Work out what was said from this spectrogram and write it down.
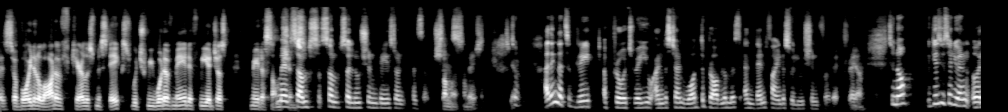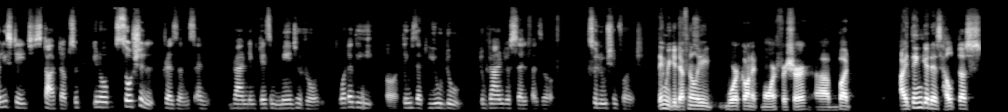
has avoided a lot of careless mistakes, which we would have made if we had just made assumptions. made some some solution based on assumptions. Some- some right? assumptions, yeah. So I think that's a great approach where you understand what the problem is and then find a solution for it, right? Yeah. So now, because you said you're an early stage startup, so you know social presence and branding plays a major role. What are the uh, things that you do to brand yourself as a solution for it? I think we could definitely work on it more for sure. Uh, but I think it has helped us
